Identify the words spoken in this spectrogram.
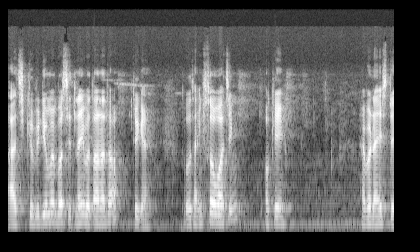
आज के वीडियो में बस इतना ही बताना था, ठीक है। तो thanks for watching okay have a nice day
